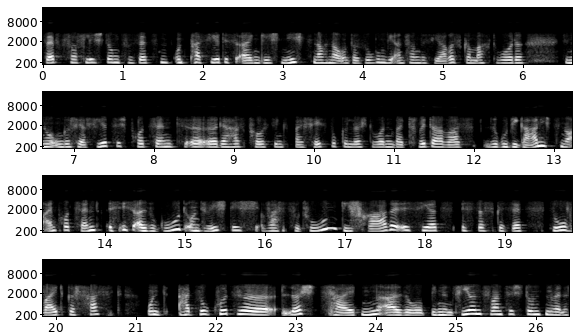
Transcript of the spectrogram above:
Selbstverpflichtung zu setzen und passiert ist eigentlich nichts. Nach einer Untersuchung, die Anfang des Jahres gemacht wurde, sind nur ungefähr 40 Prozent äh, der Hasspostings bei Facebook gelöscht worden. Bei Twitter war es so gut wie gar nichts, nur ein Prozent. Es ist also gut und wichtig, was zu tun. Die Frage ist jetzt, ist das Gesetz so weit gefasst und hat so kurze Löschzeiten, also binnen 24 Stunden, wenn es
